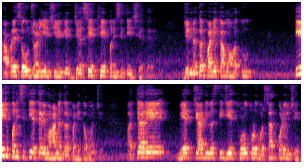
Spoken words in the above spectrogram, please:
આપણે સૌ જાણીએ છીએ કે જેસે થે પરિસ્થિતિ છે અત્યારે. જે નગરપાલિકામાં હતું, તે જ પરિસ્થિતિ અત્યારે મહાનગરપાલિકામાં છે. અત્યારે બે ચાર દિવસથી જે થોડો થોડો વરસાદ પડ્યો છે,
